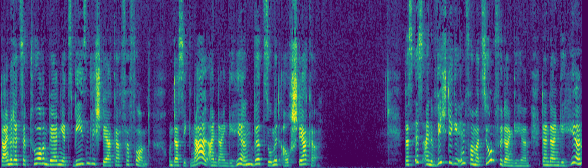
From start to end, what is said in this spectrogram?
Deine Rezeptoren werden jetzt wesentlich stärker verformt und das Signal an dein Gehirn wird somit auch stärker. Das ist eine wichtige Information für dein Gehirn, denn dein Gehirn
